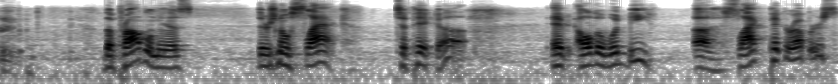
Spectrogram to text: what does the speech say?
the problem is there's no slack to pick up. All the would be uh, slack picker uppers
